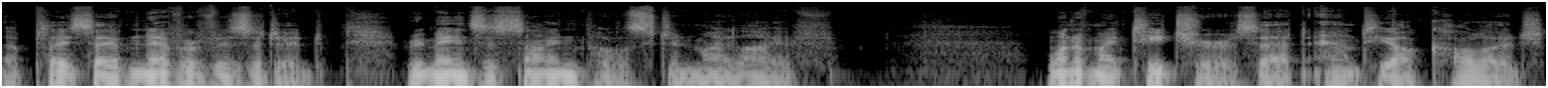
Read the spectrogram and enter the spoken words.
a place I have never visited, remains a signpost in my life. One of my teachers at Antioch College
